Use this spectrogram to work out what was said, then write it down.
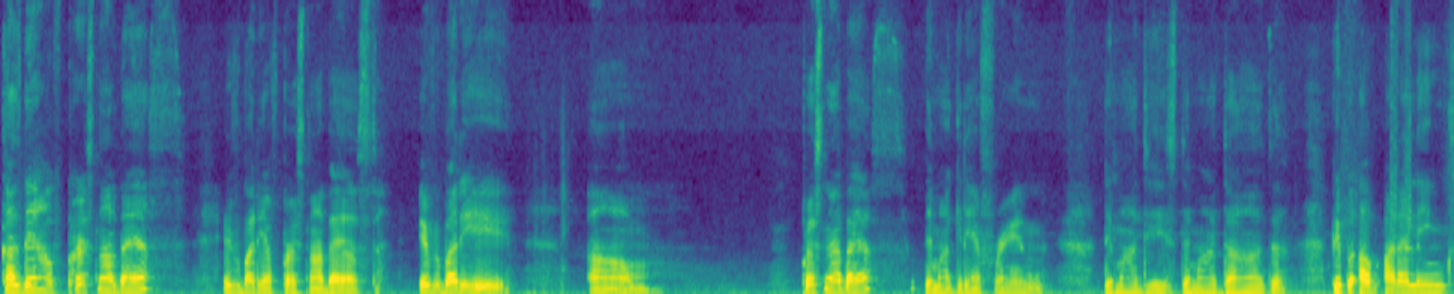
because they have personal bias. Everybody have personal bias. Everybody um personal bias. They might get their friend. They might this, they might that. People have other links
